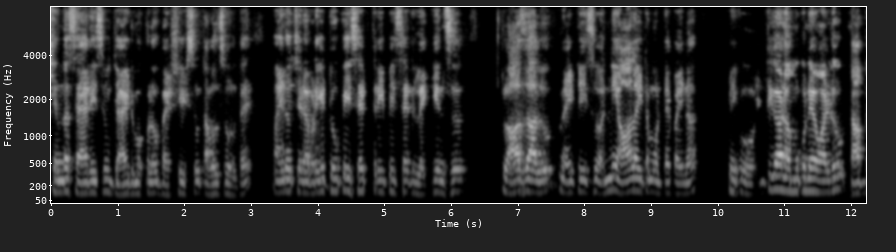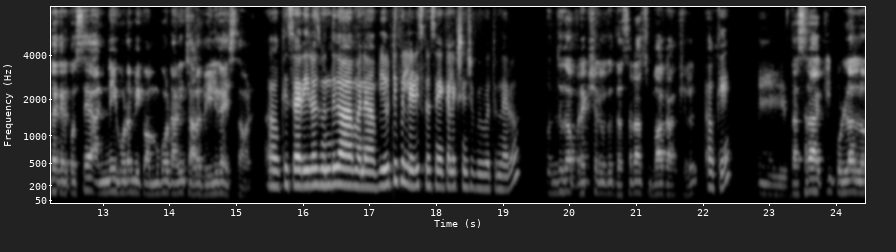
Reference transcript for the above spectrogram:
కింద శారీస్ జాయిడ్ ముక్కలు బెడ్షీట్స్ టవల్స్ ఉంటాయి. పైన వచ్చేటప్పటికి two piece set three piece set leggings ప్లాజాలు నైటీస్ అన్ని ఆల్ ఐటమ్ ఉంటాయి పైన. మీకు ఇంటిగాడు అమ్ముకునే వాళ్ళు షాప్ దగ్గరకు వస్తే అన్ని కూడా మీకు అమ్ముకోవడానికి చాలా వీలుగా ఇస్తామండి. ఓకే సార్ ఈ రోజు ముందుగా మన బ్యూటిఫుల్ లేడీస్ కోసం ఏ కలెక్షన్ చూపిపోతున్నారు ముందుగా ప్రేక్షకులకు దసరా శుభాకాంక్షలు. ఓకే. ఈ దసరాకి పుళ్ళల్లో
